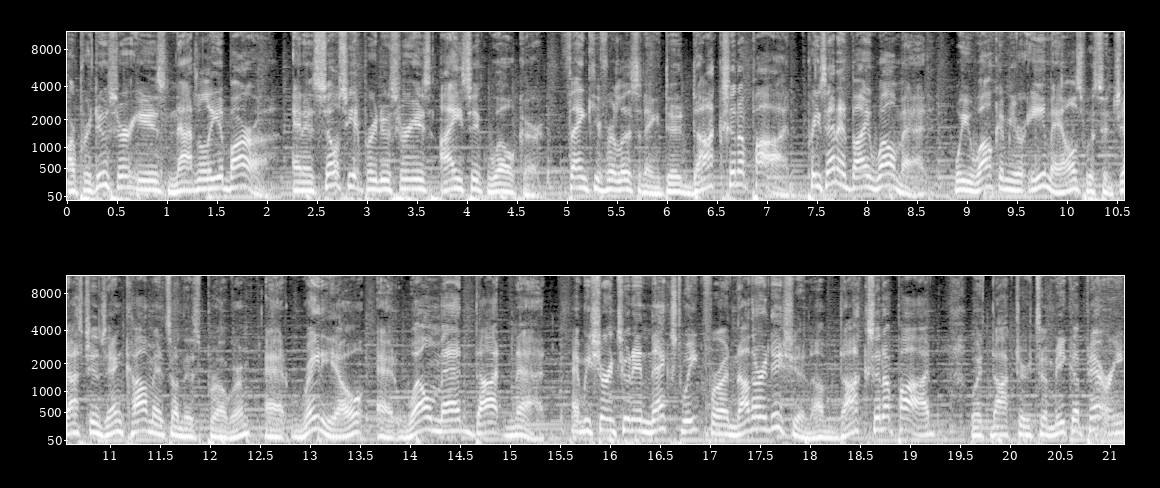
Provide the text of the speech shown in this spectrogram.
Our producer is Natalie Ibarra, and associate producer is Isaac Wilker. Thank you for listening to Docs in a Pod, presented by WellMed. We welcome your emails with suggestions and comments on this program at radio at wellmed.net. And be sure to tune in next week for another edition of Docs in a Pod with Dr. Tamika Perry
